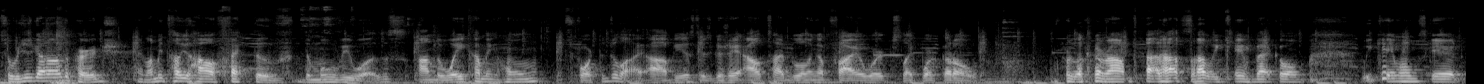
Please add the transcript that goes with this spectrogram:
So we just got out of the purge, and let me tell you how effective the movie was. On the way coming home, 4th of July, obvious. There's Gage outside blowing up fireworks like at. We're looking around, outside, we came back home. We came home scared.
